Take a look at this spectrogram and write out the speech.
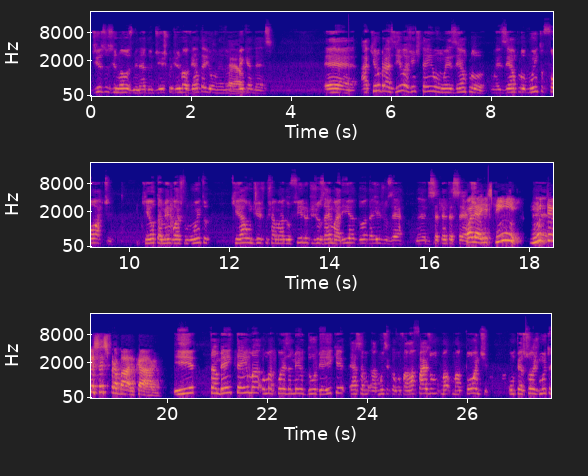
Jesus Knows Me, né? Do disco de 91, né? Do é. Weekend Dance. É, aqui no Brasil a gente tem um exemplo, um exemplo muito forte que eu também gosto muito, que é um disco chamado Filho de José e Maria do Adair José né, de 77. Olha aí, sim, muito é. interessante esse trabalho, cara. E também tem uma, uma coisa meio dúbia aí, que essa a música que eu vou falar faz uma, uma ponte com pessoas muito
